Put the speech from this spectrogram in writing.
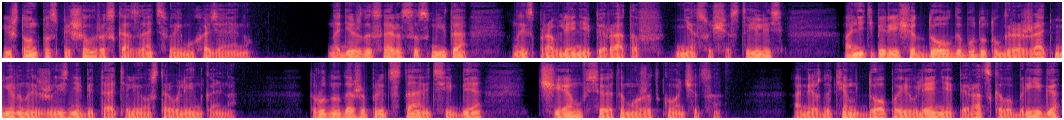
и что он поспешил рассказать своему хозяину. Надежды Сайроса Смита на исправление пиратов не осуществились, они теперь еще долго будут угрожать мирной жизни обитателей острова Линкольна. Трудно даже представить себе, чем все это может кончиться а между тем до появления пиратского брига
